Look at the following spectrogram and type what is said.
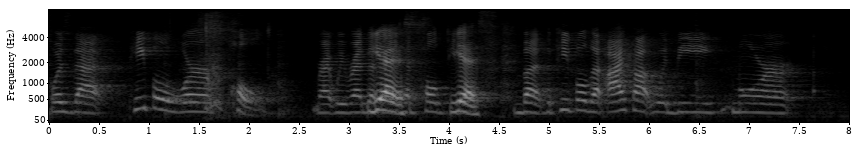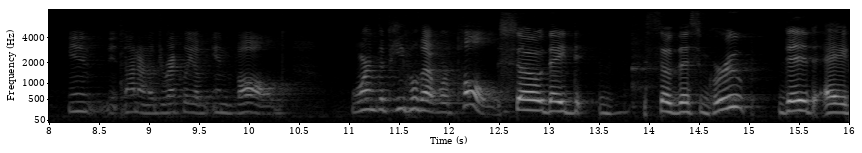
was that people were polled, right? We read that Yes. they had polled people. Yes. But the people that I thought would be more in, I don't know, directly involved weren't the people that were polled. So they, d- so this group did a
